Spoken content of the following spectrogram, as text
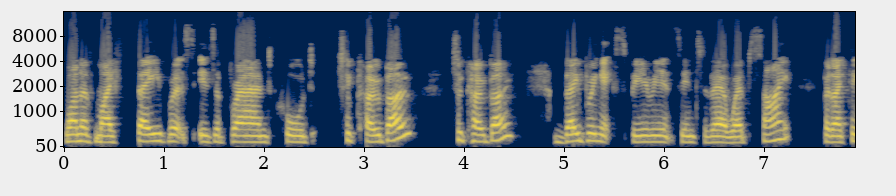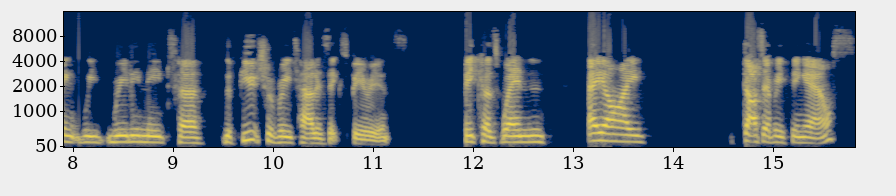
One of my favorites is a brand called Takobo. Takobo. They bring experience into their website, but I think we really need to, the future of retail is experience because when AI does everything else,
